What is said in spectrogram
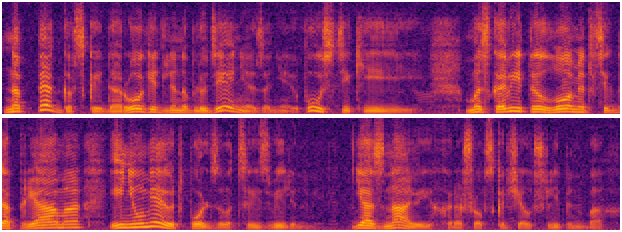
на Пегговской дороге для наблюдения за нею. Пустяки! Московиты ломят всегда прямо и не умеют пользоваться извилинами. «Я знаю их хорошо», — вскричал Шлиппенбах.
